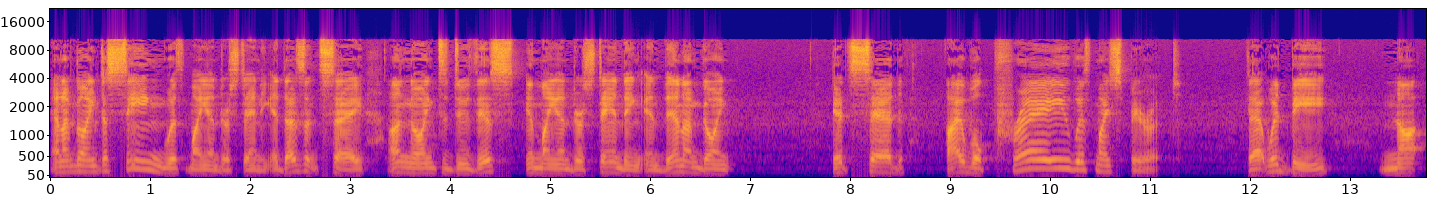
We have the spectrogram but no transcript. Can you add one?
and I'm going to sing with my understanding. It doesn't say, I'm going to do this in my understanding and then I'm going. It said, I will pray with my spirit. That would be not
